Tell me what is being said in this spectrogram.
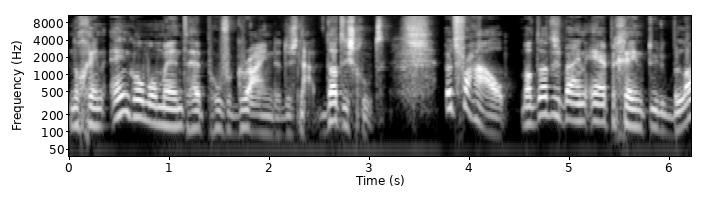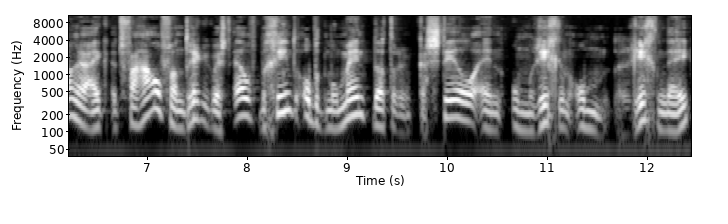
nog geen enkel moment heb hoeven grinden. Dus nou, dat is goed. Het verhaal, want dat is bij een RPG natuurlijk belangrijk. Het verhaal van Dragon Quest 11 begint op het moment dat er een kasteel en omrichten, omricht, nee,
